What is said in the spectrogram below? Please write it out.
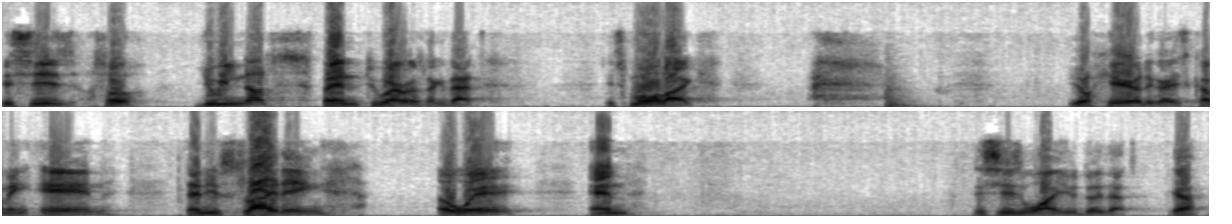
This is, so you will not spend two hours like that. It's more like you're here, the guy is coming in, then you're sliding away, and this is why you do that. Yeah?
